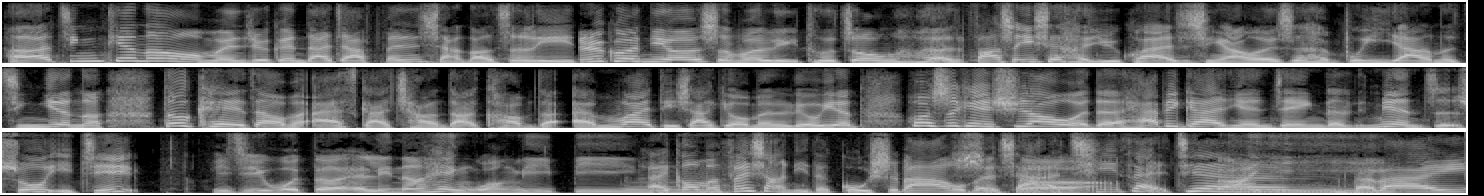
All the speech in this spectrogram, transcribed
好了，今天呢，我们就跟大家分享到这里。如果你有什么旅途中很发生一些很愉快的事情啊，或者是很不一样的经验呢，都可以在我们 askichan.com 的 my 底下给我们留言，或者是可以去到我的 Happy Guy 年检影的面子书，以及以及我的 Elena Heng 王立斌来跟我们分享你的故事吧。我们下期再见，拜拜拜。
